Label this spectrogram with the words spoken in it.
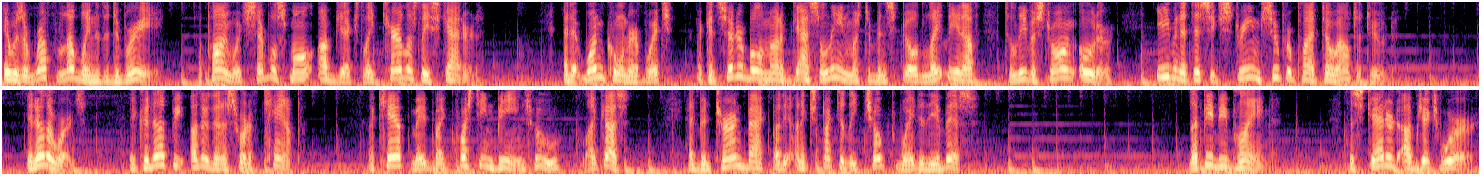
it was a rough leveling of the debris, upon which several small objects lay carelessly scattered, and at one corner of which a considerable amount of gasoline must have been spilled lately enough to leave a strong odor even at this extreme superplateau altitude. In other words, it could not be other than a sort of camp, a camp made by questing beings who, like us, had been turned back by the unexpectedly choked way to the abyss. Let me be plain. The scattered objects were,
